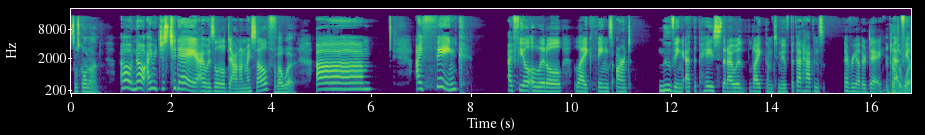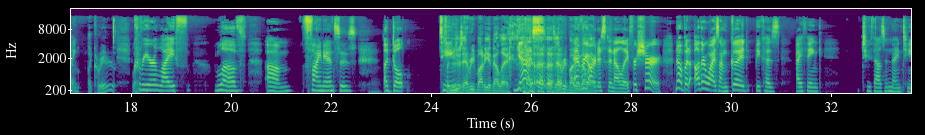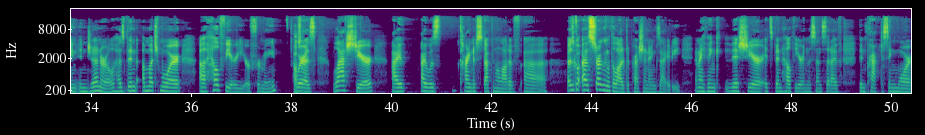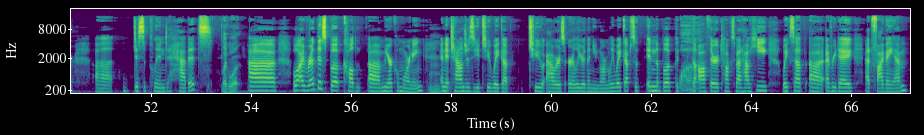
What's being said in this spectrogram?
So what's going on? Oh no, I mean just today I was a little down on myself. About what? Um, I think I feel a little like things aren't moving at the pace that I would like them to move, but that happens every other day. In terms that of feeling. what? Like career? Like, Career, life, love, um, finances, adult so you're just everybody in LA. Yes. That's everybody Every artist in LA for sure. No, but otherwise I'm good because I think 2019 in general has been a much more uh, healthier year for me. How so? Whereas last year I I was kind of stuck in a lot of uh, I was go- I was struggling with a lot of depression and anxiety, and I think this year it's been healthier in the sense that I've been practicing more uh, disciplined habits. Like what? Uh, well, I read this book called uh, Miracle Morning, and it challenges you to wake up two hours earlier than you normally wake up. So in the book, the, the author talks about how he wakes up uh, every day at 5 a.m.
